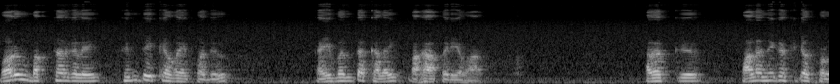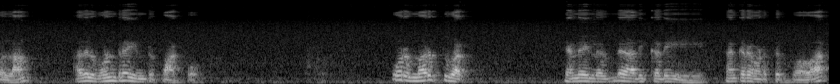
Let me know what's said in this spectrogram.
வரும் பக்தர்களை சிந்திக்க வைப்பதில் கைவந்த கலை மகா பெரியவா. அதற்கு பல நிகழ்ச்சிகள் சொல்லலாம். அதில் ஒன்றை இன்று பார்ப்போம். ஒரு மருத்துவர் சென்னையிலிருந்து அடிக்கடி சங்கர மடத்துக்கு போவார்.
